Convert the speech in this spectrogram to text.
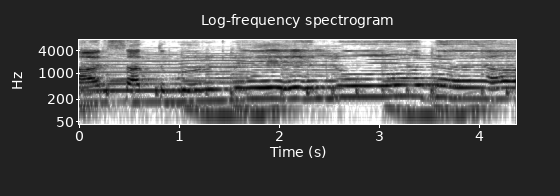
ਹਰ ਸਤਿਗੁਰ ਮੇਲੋ ਦਇਆ।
